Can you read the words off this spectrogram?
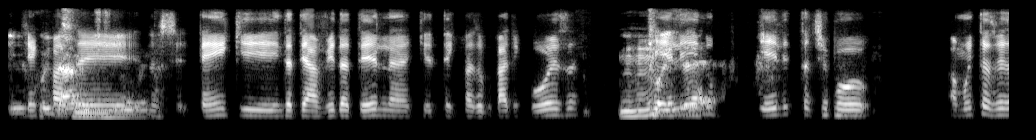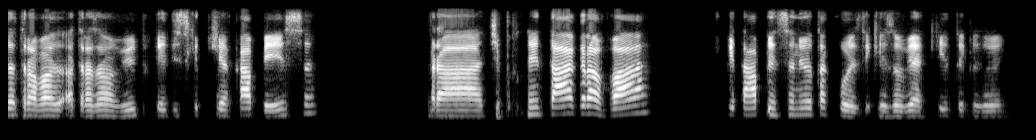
E tinha que fazer. não sei, tem que ainda ter a vida dele, né? Que tem que fazer um bocado de coisa. Uhum. E ele, é. ele tá, tipo, muitas vezes atrava- atrasava o vídeo porque ele disse que tinha cabeça pra, tipo, tentar gravar porque tava pensando em outra coisa. Tem que resolver aquilo, tem que resolver.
